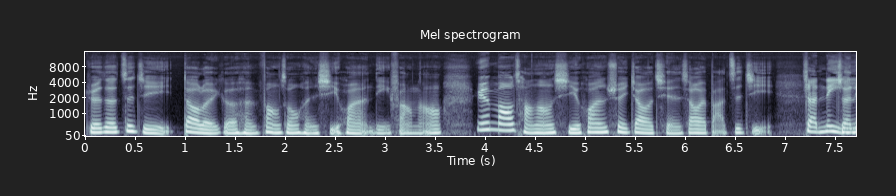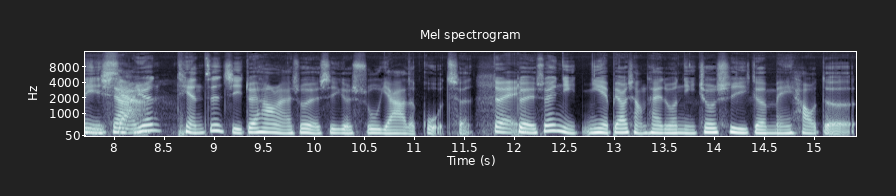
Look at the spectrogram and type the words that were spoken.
觉得自己到了一个很放松、很喜欢的地方。然后，因为猫常常喜欢睡觉前稍微把自己整理整理一下，因为舔自己对他们来说也是一个舒压的过程。对对，所以你你也不要想太多，你就是一个美好的。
